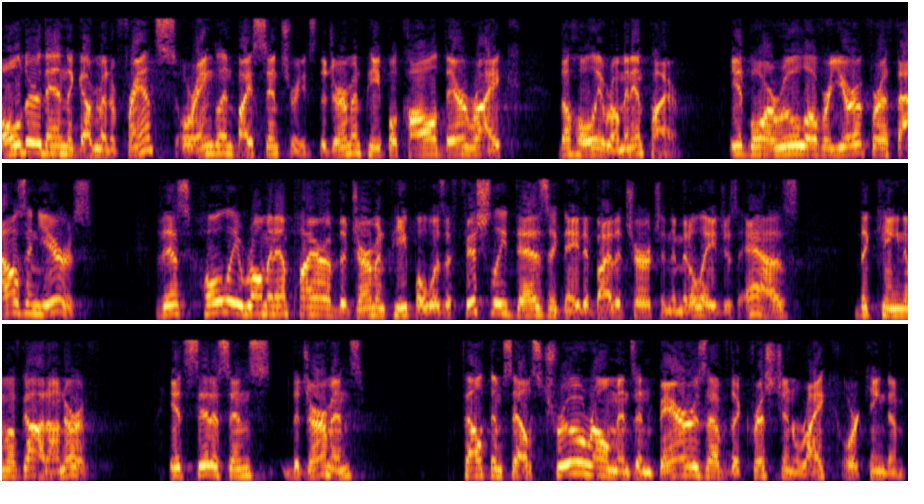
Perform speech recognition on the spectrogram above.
Older than the government of France or England by centuries, the German people called their Reich the Holy Roman Empire. It bore rule over Europe for a thousand years. This Holy Roman Empire of the German people was officially designated by the church in the Middle Ages as the kingdom of God on earth. Its citizens, the Germans, felt themselves true Romans and bearers of the Christian Reich or kingdom.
